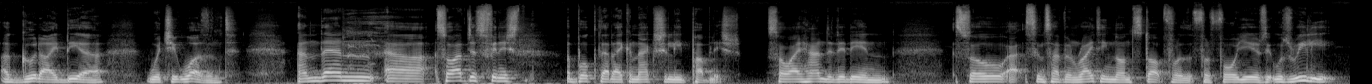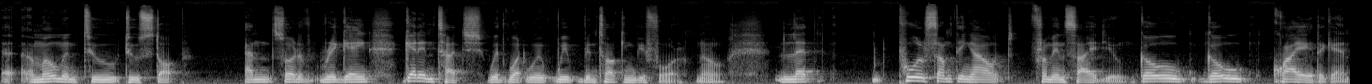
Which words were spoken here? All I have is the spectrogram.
a good idea, which it wasn't. And then, uh, so I've just finished a book that I can actually publish. So I handed it in. So uh, since I've been writing nonstop for for four years, it was really a, a moment to to stop and sort of regain, get in touch with what we, we've been talking before. No, let pull something out from inside you. Go go quiet again,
